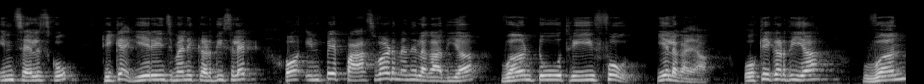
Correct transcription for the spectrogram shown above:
इन सेल्स को, ठीक है? ये रेंज मैंने कर दी सिलेक्ट और इन पे पासवर्ड मैंने लगा दिया वन टू थ्री फोर ये लगाया। ओके कर दिया। One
